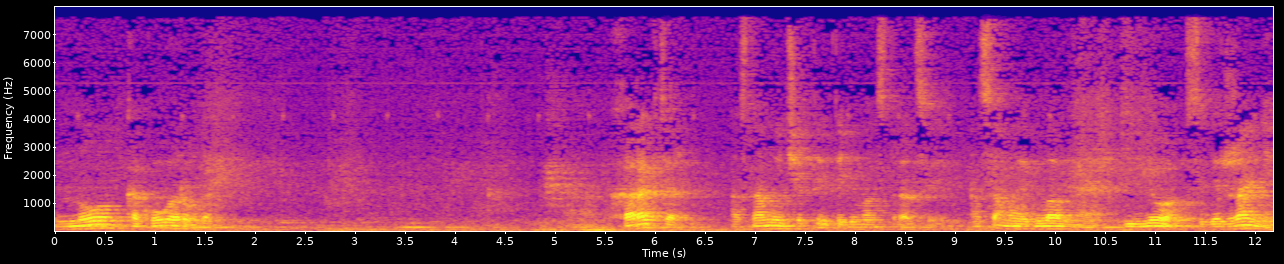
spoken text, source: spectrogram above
Но какого рода? Характер, основные черты этой демонстрации, а самое главное, ее содержание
